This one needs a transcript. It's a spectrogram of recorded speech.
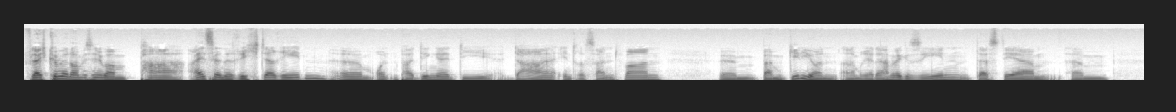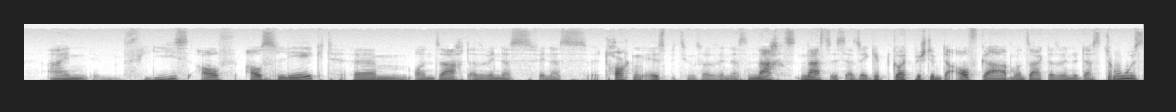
Vielleicht können wir noch ein bisschen über ein paar einzelne Richter reden ähm, und ein paar Dinge, die da interessant waren. Ähm, beim Gideon, Andrea, da haben wir gesehen, dass der ähm, ein Vlies auf, auslegt ähm, und sagt, also wenn das, wenn das trocken ist, beziehungsweise wenn das nass, nass ist, also er gibt Gott bestimmte Aufgaben und sagt, also wenn du das tust,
